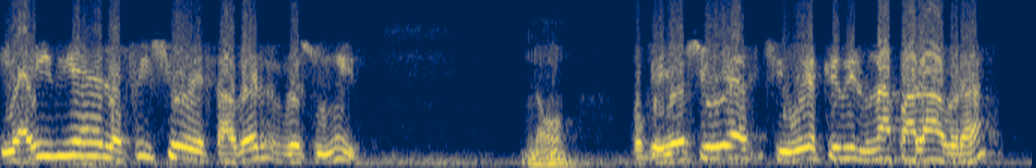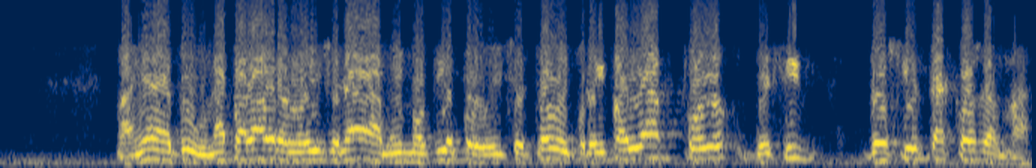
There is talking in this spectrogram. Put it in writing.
y ahí viene el oficio de saber resumir, ¿no? Porque yo si voy, a, si voy a escribir una palabra, imagínate tú, una palabra no dice nada, al mismo tiempo lo dice todo, y por ahí para allá puedo decir 200 cosas más.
